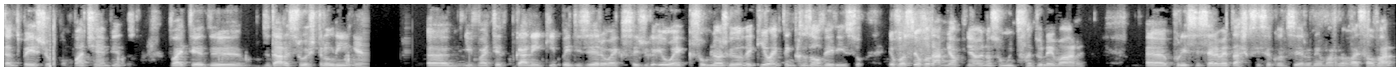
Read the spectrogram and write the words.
tanto para este jogo como para a Champions, vai ter de, de dar a sua estrelinha ah, e vai ter de pegar na equipa e dizer eu é que sei eu é que sou o melhor jogador daqui, eu é que tenho que resolver isso. Eu vou, eu vou dar a minha opinião, eu não sou muito fã do Neymar, ah, por isso sinceramente acho que se isso acontecer, o Neymar não vai salvar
